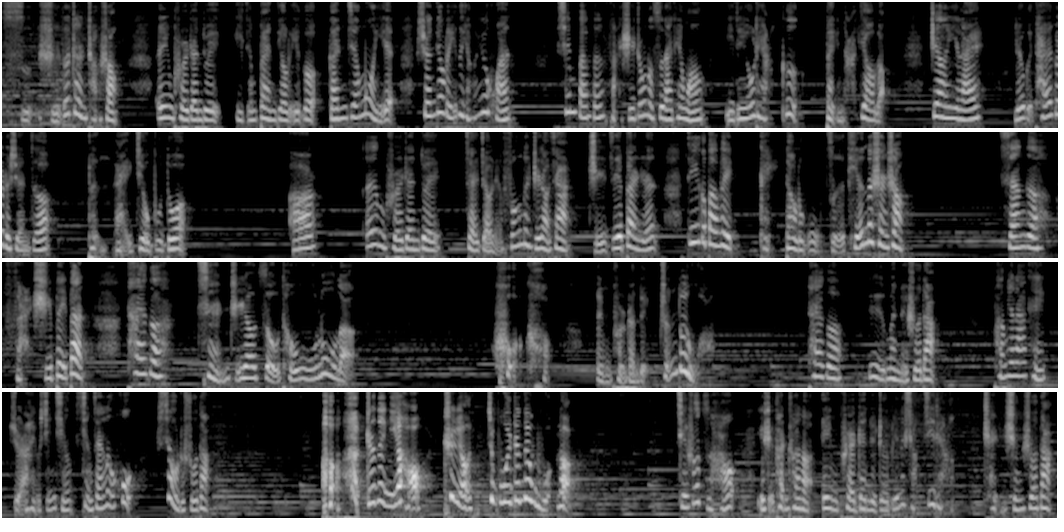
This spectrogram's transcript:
此时的战场上，Imper 战队已经办掉了一个干将莫邪，选掉了一个杨玉环。新版本法师中的四大天王已经有两个被拿掉了。这样一来，留给 Tiger 的选择本来就不多。而 Emperor 战队在教练风的指导下，直接办人，第一个办位给到了武则天的身上。三个法师被办，泰哥简直要走投无路了。我靠，Emperor 战队针对我！泰哥郁闷的说道。旁边 Lucky 居然还有心情幸灾乐祸，笑着说道：“，针对你好，这样就不会针对我了。”解说子豪也是看穿了 Emperor 战队这边的小伎俩，沉声说道。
